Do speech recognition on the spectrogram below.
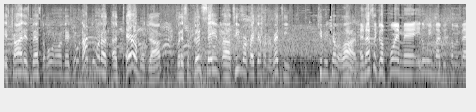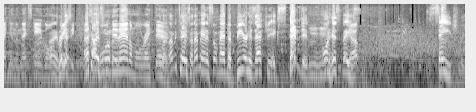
is trying his best to hold on. They're doing not doing a, a terrible job, but it's some good save uh, teamwork right there from the red team, keeping each other alive. And that's a good point, man. Inui might be coming back in the next game going Hey, look at- crazy. that's a wounded animal right there. Look, let me tell you something. That man is so mad the beard has actually extended Mhm. on his face. Yep. Sagely.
